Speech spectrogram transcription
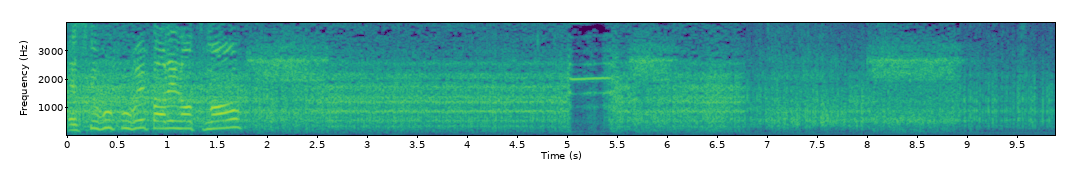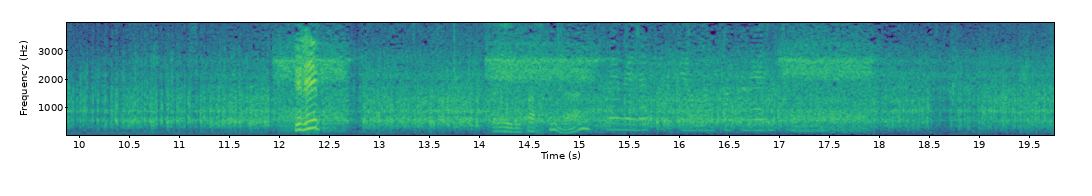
est-ce que vous pouvez parler lentement? Philippe? Ça y est, il est parti, là. hein? Oui, mais là, c'est- on n'entend plus rien du tout. Je ne trouve rien du Mais tout. il doit, il doit aller-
